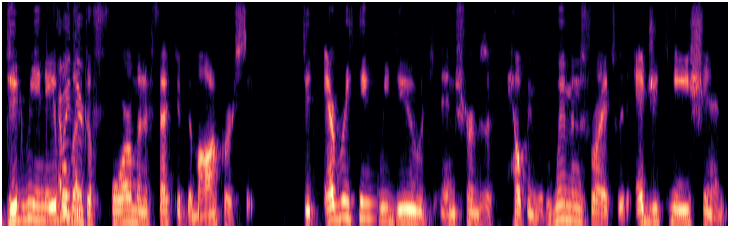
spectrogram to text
Did we enable I mean, them to form an effective democracy? Did everything we do in terms of helping with women's rights, with education,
